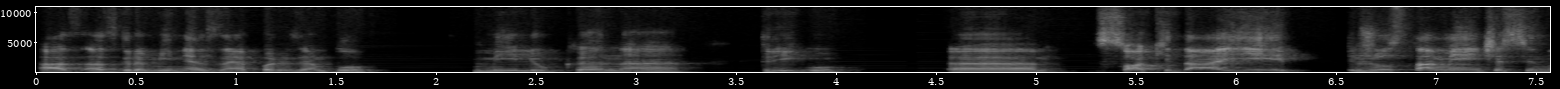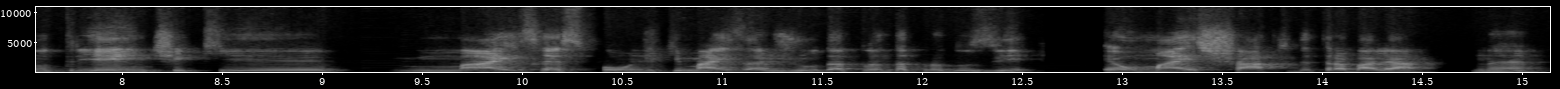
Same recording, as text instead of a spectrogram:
as, as gramíneas, né? Por exemplo, milho, cana, trigo. Uh, só que daí, justamente esse nutriente que mais responde, que mais ajuda a planta a produzir, é o mais chato de trabalhar, né?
